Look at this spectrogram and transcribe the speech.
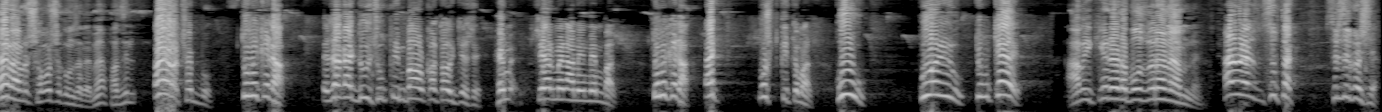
হ্যাঁ আমরা সমস্যা কোন জায়গায়? মেয়ে ফাজিল। অসভ্য তুমি কিনা? এ জায়গায় দুই সুপ্রিম পাওয়ার কথা হইতেছে। চেয়ারম্যান আমি মেম্বার তুমি কিনা এক পোস্ট কি তোমার। হু হু আর ইউ তুমি কে? আমি কেটে এটা বুঝবে না আপনি? আরে চুপ থাক। সিরসির করিস না।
